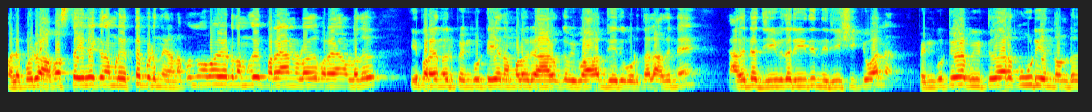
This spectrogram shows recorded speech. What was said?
പലപ്പോഴും അവസ്ഥയിലേക്ക് നമ്മൾ എത്തപ്പെടുന്നതാണ്. അപ്പോൾ സ്വാഭാവികമായിട്ട് നമുക്ക് പറയാനുള്ളത് പറയാനുള്ളത് ഈ പറയുന്ന ഒരു പെൺകുട്ടിയെ നമ്മൾ ഒരാൾക്ക് വിവാഹം ചെയ്തു കൊടുത്താൽ അതിനെ അതിന്റെ ജീവിത രീതി നിരീക്ഷിക്കുവാൻ പെൺകുട്ടിയുടെ വീട്ടുകാർ കൂടി എന്തുണ്ട്?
